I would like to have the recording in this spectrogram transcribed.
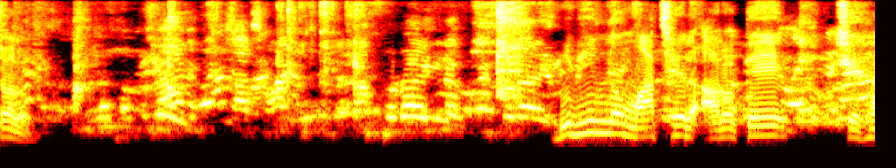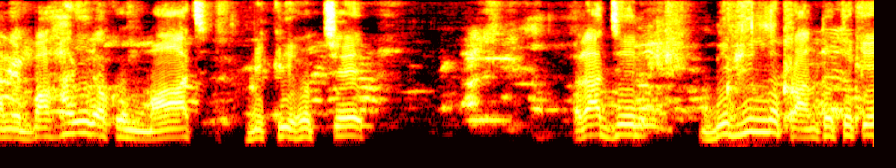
চলো। বিভিন্ন মাছের আড়তে সেখানে বাহারি রকম মাছ বিক্রি হচ্ছে। রাজ্যের বিভিন্ন প্রান্ত থেকে,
